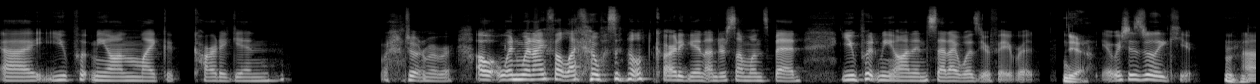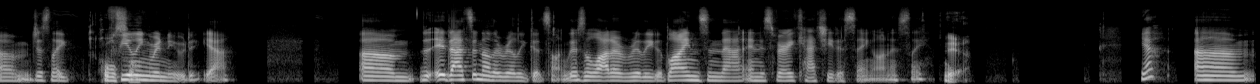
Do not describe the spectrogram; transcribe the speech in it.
uh, "You put me on like a cardigan." I don't remember. Oh, when when I felt like I was an old cardigan under someone's bed, you put me on and said I was your favorite, Yeah. Yeah, which is really cute. Mhm. Um, just like Wholesome. feeling renewed yeah um th- that's another really good song there's a lot of really good lines in that and it's very catchy to sing honestly Yeah. Yeah. um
